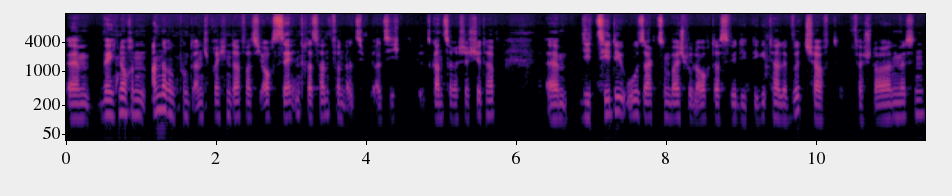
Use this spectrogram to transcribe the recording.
Ähm, wenn ich noch einen anderen Punkt ansprechen darf, was ich auch sehr interessant fand, als ich, als ich das Ganze recherchiert habe. Ähm, die CDU sagt zum Beispiel auch, dass wir die digitale Wirtschaft versteuern müssen.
